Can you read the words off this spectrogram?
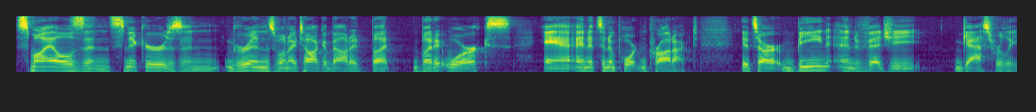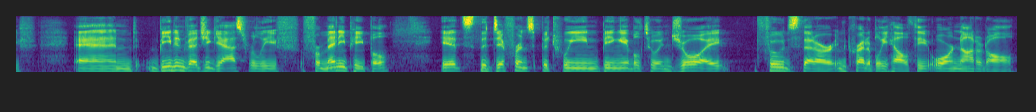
smiles and snickers and grins when I talk about it, but, but it works and, and it's an important product. It's our bean and veggie gas relief. And bean and veggie gas relief, for many people, it's the difference between being able to enjoy foods that are incredibly healthy or not at all.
